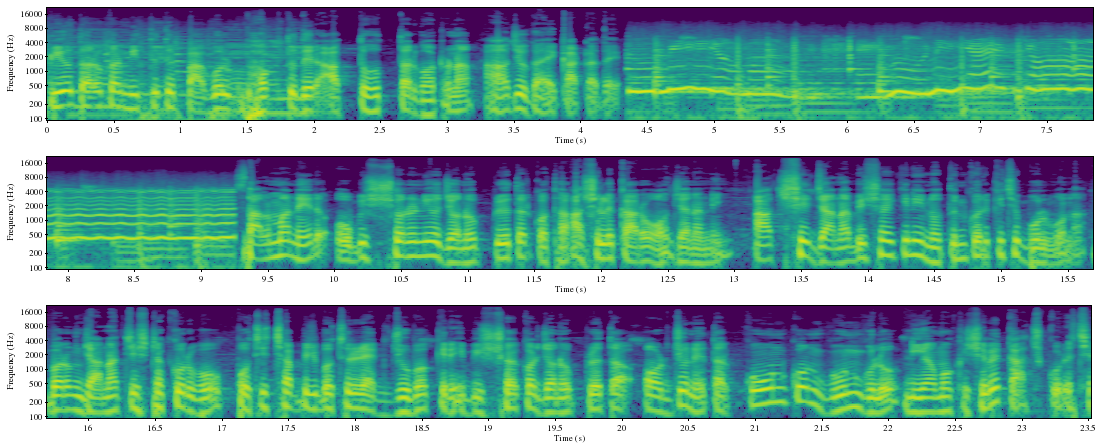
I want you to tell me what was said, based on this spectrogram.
প্রিয় তারকার মৃত্যুতে পাগল ভক্তদের আত্মহত্যার ঘটনা আজও গায়ে কাটা দেয়। সালমানের অবিস্মরণীয় জনপ্রিয়তার কথা আসলে কারও অজানা নেই। আজ সে জানা বিষয়কে নিয়ে নতুন করে কিছু বলব না। বরং জানার চেষ্টা করব পঁচিশ ছাব্বিশ বছরের এক যুবকের এই বিস্ময়কর জনপ্রিয়তা অর্জনে তার কোন কোন গুণগুলো নিয়ামক হিসেবে কাজ করেছে।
